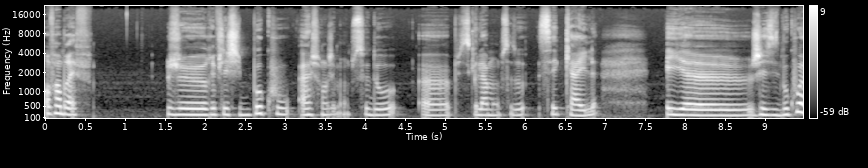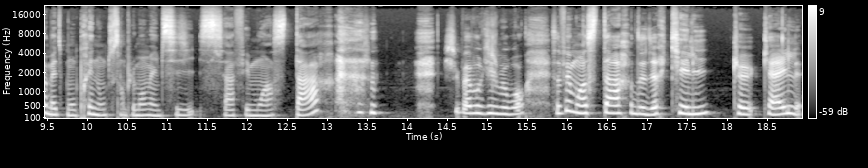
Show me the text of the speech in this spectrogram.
Enfin bref, je réfléchis beaucoup à changer mon pseudo, euh, puisque là mon pseudo c'est Kyle. Et euh, j'hésite beaucoup à mettre mon prénom tout simplement, même si ça fait moins star. je sais pas pour qui je me prends. Ça fait moins star de dire Kelly que Kyle.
